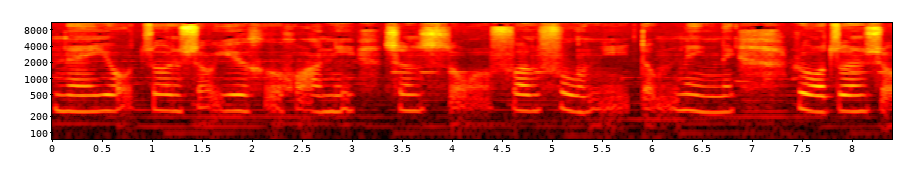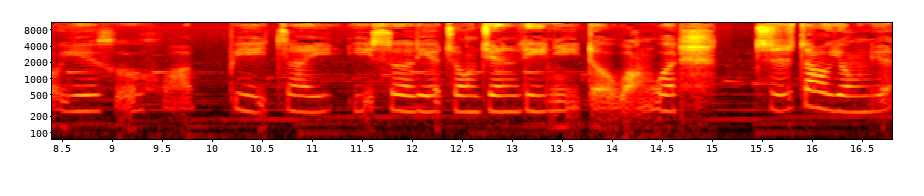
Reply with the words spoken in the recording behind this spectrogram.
没有遵守耶和华你神所吩咐你的命令，若遵守耶和华，必在以色列中建立你的王位，直到永远。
